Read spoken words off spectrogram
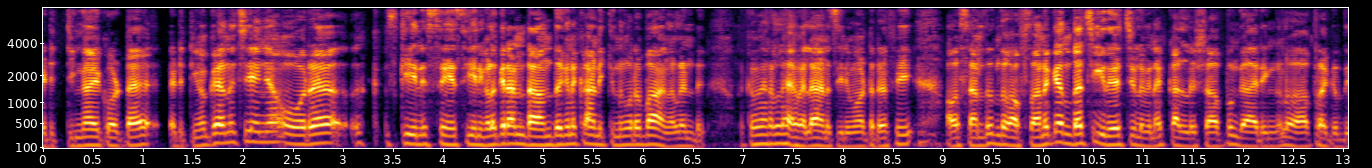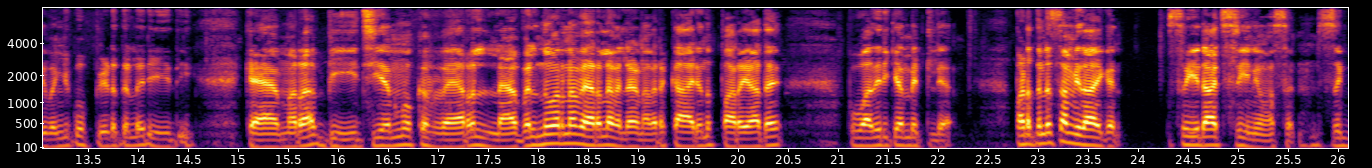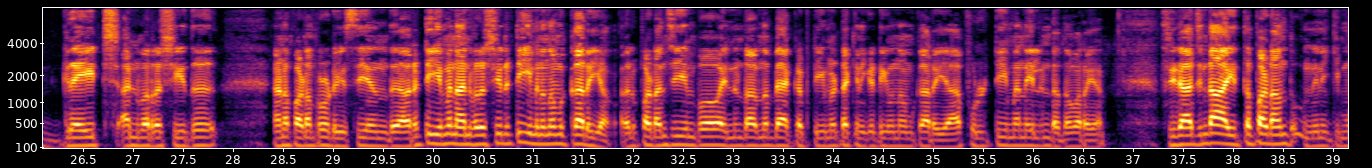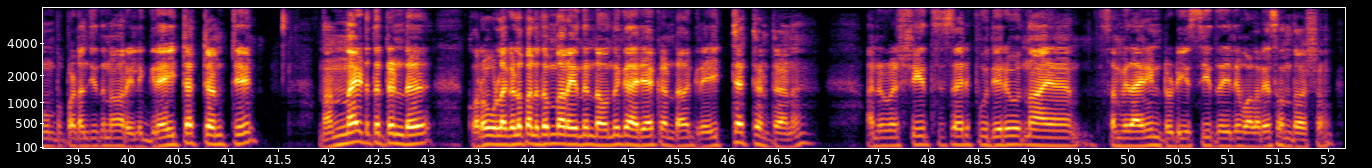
എഡിറ്റിംഗ് ആയിക്കോട്ടെ. എഡിറ്റിംഗ് ഒക്കെ എന്ന് വെച്ച് കഴിഞ്ഞാൽ ഓരോ സ്കീന് സീനുകളൊക്കെ രണ്ടാമത് ഇങ്ങനെ കാണിക്കുന്ന കുറെ ഭാഗങ്ങളുണ്ട്. അതൊക്കെ വേറെ ലെവലാണ് സിനിമാറ്റോഗ്രാഫി അവസാനത്തെ എന്തോ അവസാനമൊക്കെ എന്താ ചെയ്ത് വെച്ചുള്ളൂ പിന്നെ കള്ള് ഷാപ്പും കാര്യങ്ങളും ആ പ്രകൃതി ഭംഗി കുപ്പിയെടുത്തുള്ള രീതി. ക്യാമറ ബി ജി എം ഒക്കെ വേറെ ലെവൽ എന്ന് പറഞ്ഞാൽ വേറെ ലെവലാണ് അവരെ കാര്യം ഒന്നും പറയാതെ പോവാതിരിക്കാൻ പറ്റില്ല. പടത്തിന്റെ സംവിധായകൻ ശ്രീരാജ് ശ്രീനിവാസൻ. ഗ്രേറ്റ് അൻവർ റഷീദ് ആണ് പടം പ്രൊഡ്യൂസ് ചെയ്യുന്നത്. അവരുടെ ടീമിന് അനുവർഷിയുടെ ടീമിനെ നമുക്കറിയാം. അവർ പടം ചെയ്യുമ്പോൾ അതിനുണ്ടാകുന്ന ബാക്കപ്പ് ടീം ടെക്നിക്കൽ ടീം നമുക്കറിയാം. ഫുൾ ടീം എന്നതിലുണ്ടെന്ന് പറയാം. ശ്രീരാജിന്റെ ആദ്യത്തെ പടം തോന്നുന്നു എനിക്ക് മുമ്പ് പടം ചെയ്തെന്ന് അറിയില്ല ഗ്രേറ്റ് അറ്റംപ്റ്റ് നന്നായി എടുത്തിട്ടുണ്ട്. കുറെ ഉളകൾ പലതും പറയുന്നുണ്ടാവുന്ന കാര്യമൊക്കെ കാര്യമാക്കണ്ട ഗ്രേറ്റ് അറ്റംപ്റ്റ് ആണ്. അനു സാർ പുതിയൊരു നായ സംവിധാനം ഇൻട്രൊഡ്യൂസ് ചെയ്തതിൽ വളരെ സന്തോഷം.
